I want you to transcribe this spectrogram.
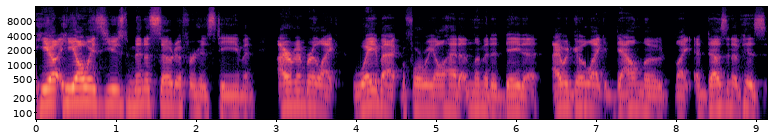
he he always used Minnesota for his team, and I remember like way back before we all had unlimited data, I would go like download like a dozen of his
